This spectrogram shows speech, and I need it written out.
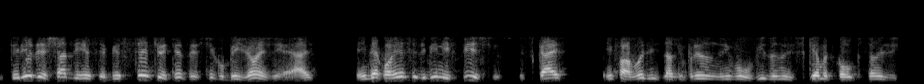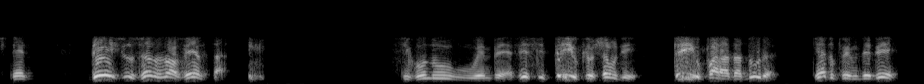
e teria deixado de receber 185 bilhões de reais em decorrência de benefícios fiscais em favor de, das empresas envolvidas no esquema de corrupção existente desde os anos 90. Segundo o MPF, esse trio que eu chamo de trio parada dura, que é do PMDB,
